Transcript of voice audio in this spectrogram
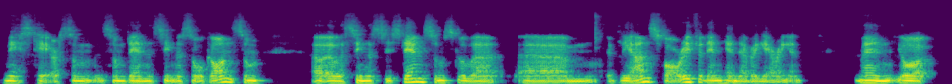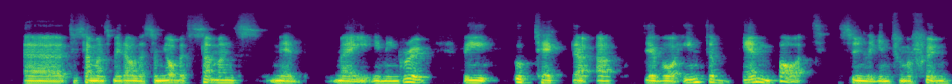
mest här, som, som den sinnesorgan som, eller sinnessystem som skulle um, bli ansvarig för den här navigeringen. Men jag uh, tillsammans med alla som jobbar tillsammans med mig i min grupp, vi upptäckte att det var inte enbart synlig information,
